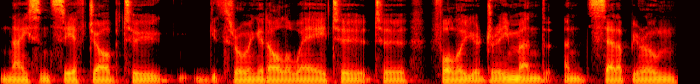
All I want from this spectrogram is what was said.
nice and safe job to throwing it all away to to follow your dream and and set up your own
